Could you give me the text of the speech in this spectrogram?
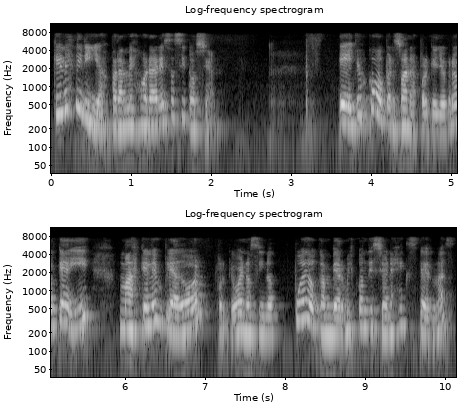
¿qué les dirías para mejorar esa situación? ellos como personas, porque yo creo que ahí, más que el empleador, porque bueno, si no puedo cambiar mis condiciones externas,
